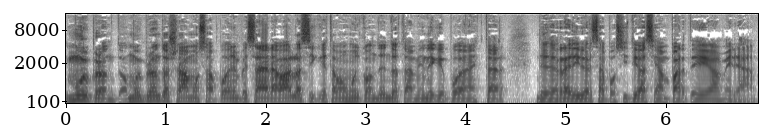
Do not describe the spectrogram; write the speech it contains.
muy pronto. Muy pronto ya vamos a poder empezar a grabarlo, así que estamos muy contentos también de que puedan estar desde Red Diversa Positiva, sean parte de Gamera.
